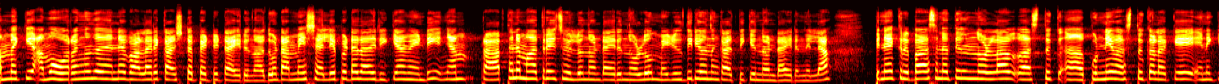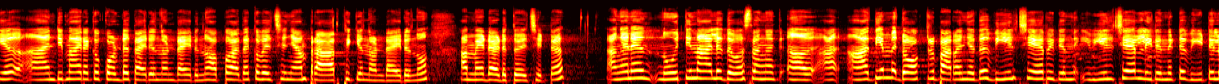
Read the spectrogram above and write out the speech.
അമ്മയ്ക്ക് അമ്മ ഉറങ്ങുന്നത് തന്നെ വളരെ കഷ്ടപ്പെട്ടിട്ടായിരുന്നു. അതുകൊണ്ട് അമ്മയെ ശല്യപ്പെട്ടതായിരിക്കാൻ വേണ്ടി ഞാൻ പ്രാർത്ഥന മാത്രമേ ചൊല്ലുന്നുണ്ടായിരുന്നുള്ളൂ. മെഴുകുതിരി ഒന്നും കത്തിക്കുന്നുണ്ടായിരുന്നില്ല. പിന്നെ കൃപാസനത്തിൽ നിന്നുള്ള വസ്തു പുണ്യ വസ്തുക്കളൊക്കെ എനിക്ക് ആന്റിമാരൊക്കെ കൊണ്ട് തരുന്നുണ്ടായിരുന്നു അപ്പോൾ അതൊക്കെ വെച്ച് ഞാൻ പ്രാർത്ഥിക്കുന്നുണ്ടായിരുന്നു അമ്മയുടെ അടുത്ത് വെച്ചിട്ട്. അങ്ങനെ നൂറ്റിനാല് ദിവസങ്ങൾ ആദ്യം ഡോക്ടർ പറഞ്ഞത് വീൽ ചെയർ ഇരുന്ന് വീൽ ചെയറിൽ ഇരുന്നിട്ട് വീട്ടിൽ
